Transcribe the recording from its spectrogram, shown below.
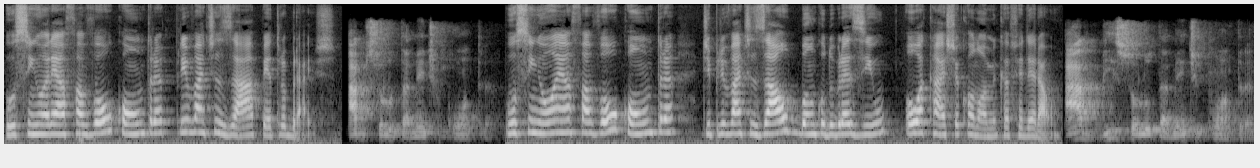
O senhor é a favor ou contra privatizar a Petrobras? Absolutamente contra. O senhor é a favor ou contra de privatizar o Banco do Brasil ou a Caixa Econômica Federal? Absolutamente contra.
